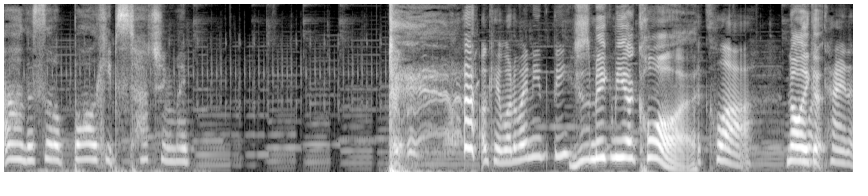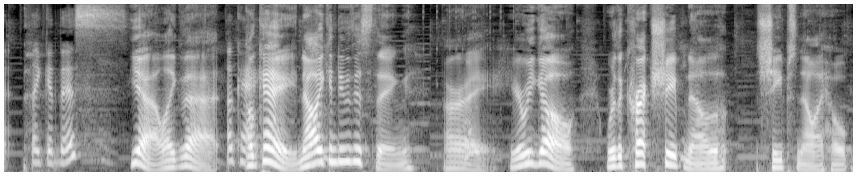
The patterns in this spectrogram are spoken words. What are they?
Oh, this little ball keeps touching my. okay, what do I need to be? Just make me a claw. A claw. No, like what a, kind of? Like a this? Yeah, like that. Okay. Okay, now I can do this thing. All right, here we go. We're the correct shape now. Shapes now, I hope.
